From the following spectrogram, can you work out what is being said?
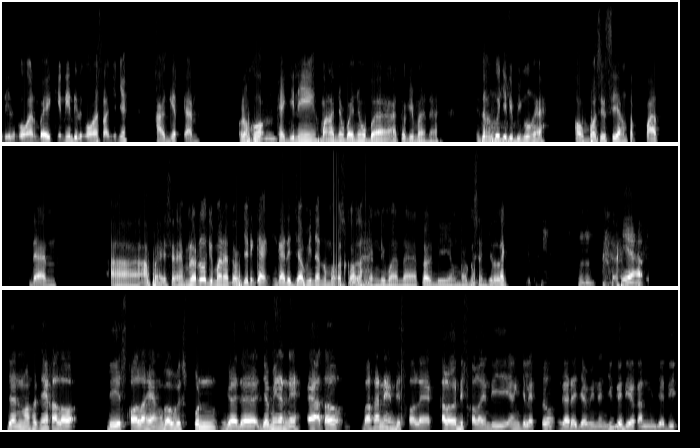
di lingkungan baik ini di lingkungan selanjutnya kaget kan, loh kok Hmm. kayak gini malah nyoba-nyoba atau gimana? Itu kan gue Hmm. jadi bingung ya komposisi yang tepat dan uh, apa ya istilahnya menurut lo gimana tuh jadi kayak nggak ada jaminan mau sekolah yang di mana atau di yang bagus yang jelek Mm-mm. Ya, dan maksudnya kalau di sekolah yang bagus pun nggak ada jaminan ya. Eh atau bahkan yang di sekolah kalau di sekolah yang di yang jelek tuh nggak ada jaminan juga dia akan menjadi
